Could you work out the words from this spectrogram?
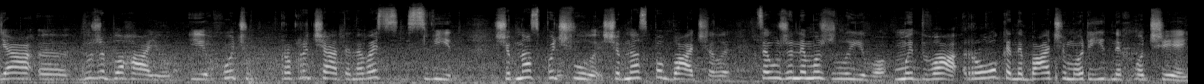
Я е, дуже благаю і хочу прокричати на весь світ, щоб нас почули, щоб нас побачили. Це вже неможливо. Ми два роки не бачимо рідних очей.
